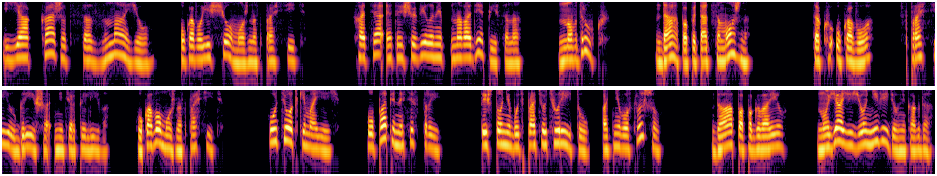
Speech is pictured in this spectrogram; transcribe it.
«Я, кажется, знаю, у кого еще можно спросить. Хотя это еще вилами на воде писано. Но вдруг... Да, попытаться можно. Так у кого? Спросил Гриша нетерпеливо. У кого можно спросить? У тетки моей, у папиной сестры. Ты что-нибудь про тетю Риту от него слышал? Да, папа говорил, но я ее не видел никогда.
